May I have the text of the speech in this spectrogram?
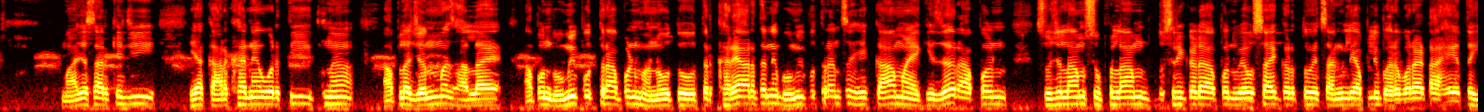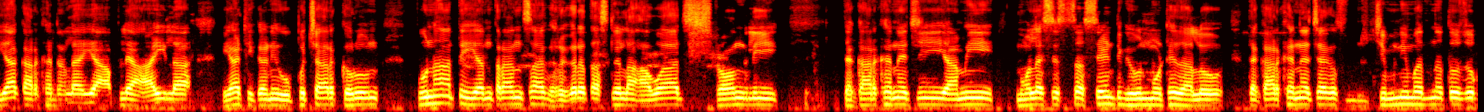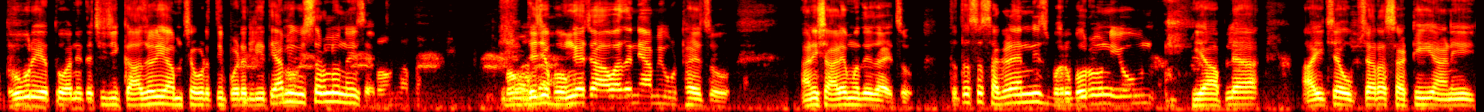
माझ्यासारखी जी या कारखान्यावरती इथनं आपला जन्म झालाय आपण भूमिपुत्र आपण म्हणवतो तर खऱ्या अर्थाने भूमिपुत्रांचं हे काम आहे की जर आपण सुजलाम सुफलाम दुसरीकडं आपण व्यवसाय करतोय चांगली आपली भरभराट आहे तर या कारखान्याला या आपल्या आईला या ठिकाणी उपचार करून पुन्हा ते यंत्रांचा घरघरत असलेला आवाज स्ट्रॉंगली त्या कारखान्याची आम्ही मोलॅसिसचा सेंट घेऊन मोठे झालो. त्या कारखान्याच्या चिमणीमधनं तो जो धूर येतो आणि त्याची जी काजळी आमच्यावरती पडली ती आम्ही विसरलो नाही साहेब. त्याच्या भोंग्याच्या आवाजाने आम्ही उठायचो आणि शाळेमध्ये जायचो. तर तसं सगळ्यांनीच भरभरून येऊन या आपल्या आईच्या उपचारासाठी आणि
